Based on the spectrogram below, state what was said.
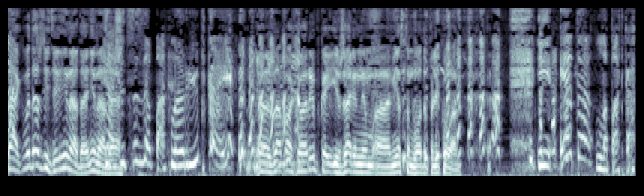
Так, подождите, не надо, не надо. Кажется, запахло рыбкой. Э, Запахло рыбкой и жареным э, местом Влада Полякова. И это лопатка.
